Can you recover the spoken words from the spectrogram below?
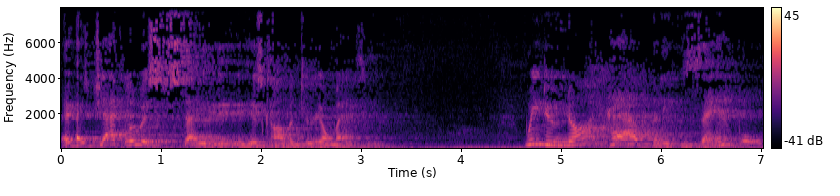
as Jack Lewis stated in his commentary on Matthew, we do not have an example,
